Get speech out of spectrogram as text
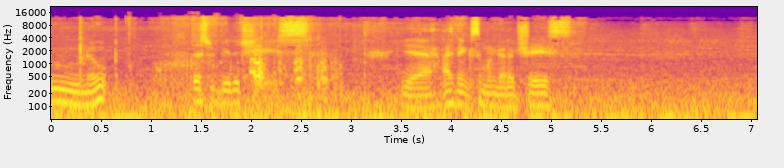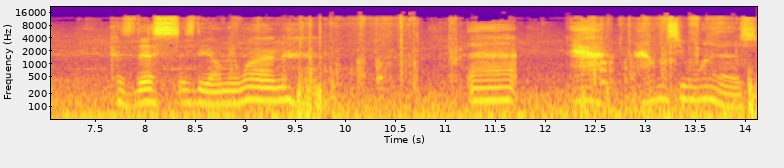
ooh, nope. This would be the chase. Yeah, I think someone got a chase. Cause this is the only one that, yeah, I only see one of those.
